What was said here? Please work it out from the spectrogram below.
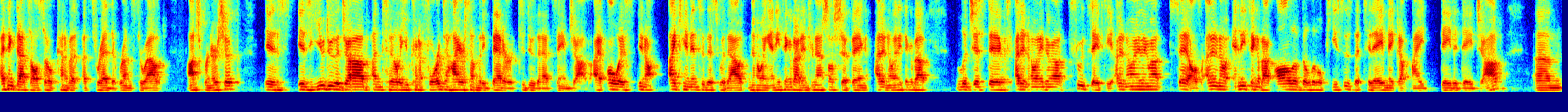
I think that's also kind of a, a thread that runs throughout entrepreneurship is is you do the job until you can afford to hire somebody better to do that same job. I always, you know, I came into this without knowing anything about international shipping. I didn't know anything about logistics. I didn't know anything about food safety. I didn't know anything about sales. I didn't know anything about all of the little pieces that today make up my day to day job. Um,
